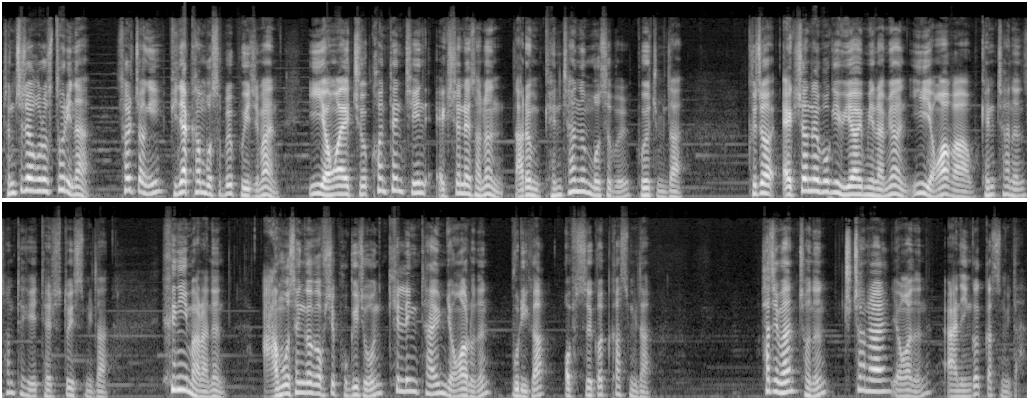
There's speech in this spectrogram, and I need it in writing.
전체적으로 스토리나 설정이 빈약한 모습을 보이지만 이 영화의 주 컨텐츠인 액션에서는 나름 괜찮은 모습을 보여줍니다. 그저 액션을 보기 위함이라면 이 영화가 괜찮은 선택이 될 수도 있습니다. 흔히 말하는 아무 생각 없이 보기 좋은 킬링타임 영화로는 무리가 없을 것 같습니다. 하지만 저는 추천할 영화는 아닌 것 같습니다.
